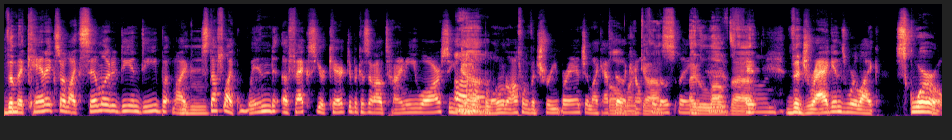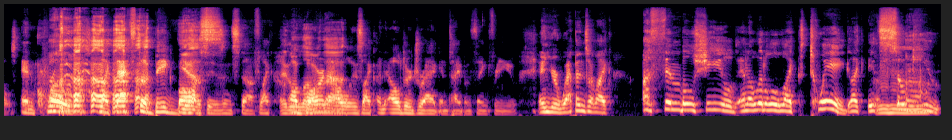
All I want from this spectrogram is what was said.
the mechanics are like similar to D and D, but like Mhm. stuff like wind affects your character because of how tiny you are. So you Uh-huh. get blown off of a tree branch and like have to oh like, my account gosh, for those things. I love that. fun. the dragons were like squirrels and crows. like that's the big Yes. bosses and stuff. Like I a barn that. owl is like an elder dragon type of thing for you. And your weapons are like a thimble shield and a little like twig. Like it's so Mhm. cute.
